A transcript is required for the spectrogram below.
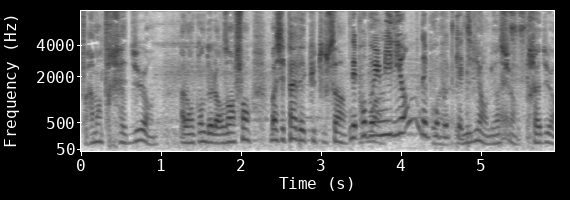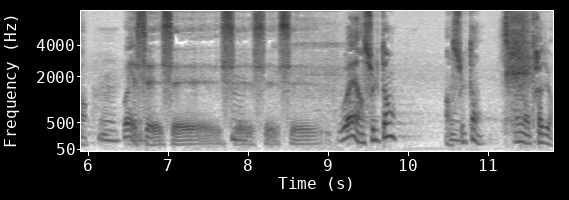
vraiment très durs à l'encontre de leurs enfants. Moi, j'ai pas vécu tout ça. Des propos Moi- humiliants Des propos Ouais, de quel type humiliants, bien sûr, très durs. Mm. Ouais, c'est c'est c'est c'est ouais insultant, insultant. Non, non, très dur.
